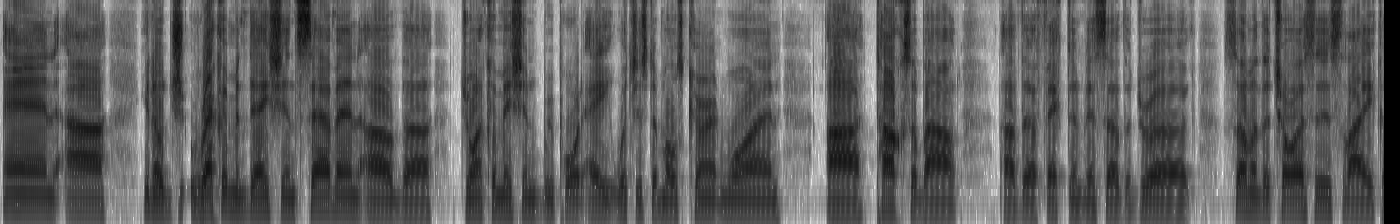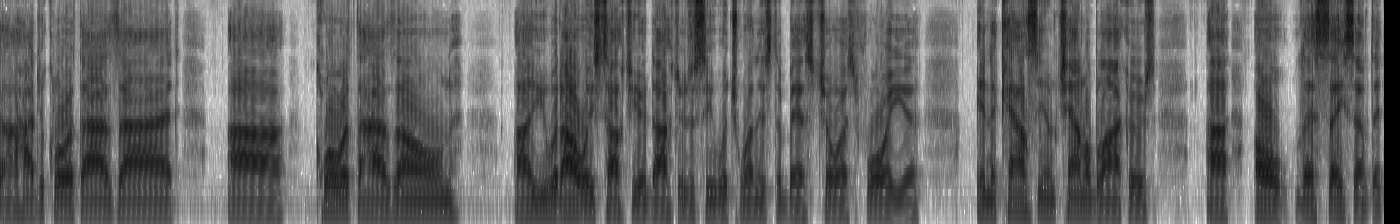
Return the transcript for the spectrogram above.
and uh, you know, recommendation seven of the Joint Commission Report eight, which is the most current one, uh, talks about uh, the effectiveness of the drug. Some of the choices like uh, hydrochlorothiazide, uh, chlorothiazide uh, you would always talk to your doctor to see which one is the best choice for you. In the calcium channel blockers, uh, oh, let's say something.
